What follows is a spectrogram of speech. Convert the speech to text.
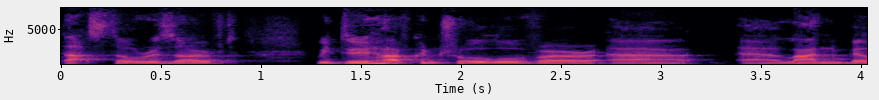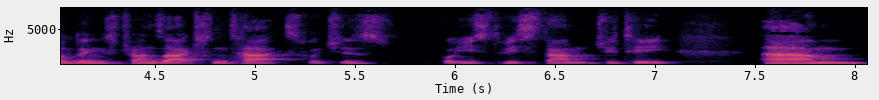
That's still reserved. We do have control over uh, uh, land and buildings transaction tax, which is what used to be stamp duty, um,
